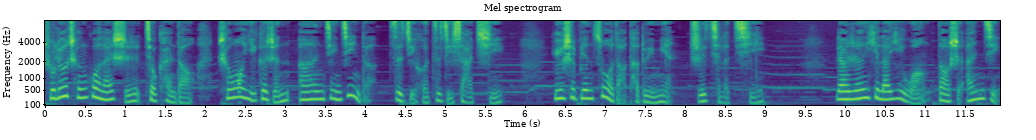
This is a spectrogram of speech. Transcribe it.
楚留臣过来时，就看到成王一个人安安静静的自己和自己下棋，于是便坐到他对面，执起了棋。两人一来一往，倒是安静。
